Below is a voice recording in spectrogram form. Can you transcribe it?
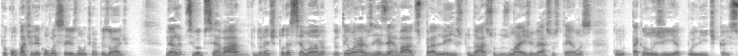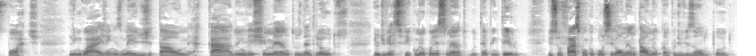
que eu compartilhei com vocês no último episódio. Nela é possível observar que durante toda a semana eu tenho horários reservados para ler e estudar sobre os mais diversos temas, como tecnologia, política, esporte, linguagens, meio digital, mercado, investimentos, dentre outros. Eu diversifico o meu conhecimento o tempo inteiro. Isso faz com que eu consiga aumentar o meu campo de visão do todo.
